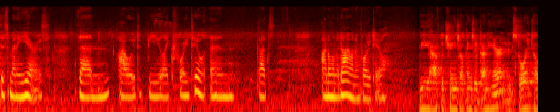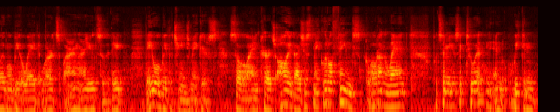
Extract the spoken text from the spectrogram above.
this many years, then I would be like 42 and that's, I don't want to die when I'm 42. We have to change how things are done here, and storytelling will be a way that we're inspiring our youth so that they they will be the change makers. So I encourage all you guys just make little things, go out on the land, put some music to it, and we can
